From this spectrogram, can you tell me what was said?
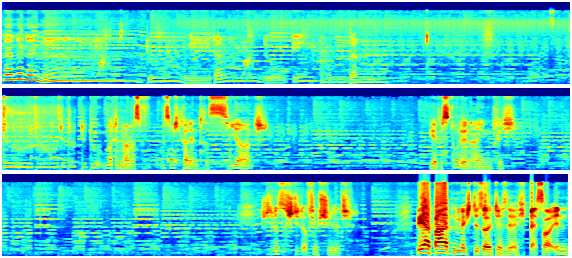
Na na na na Du bidam du bidam dam Du du du du Warte mal, was was mich gerade interessiert. Wer bist du denn eigentlich? Was steht auf dem Schild? Wer baden möchte, sollte sich besser in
